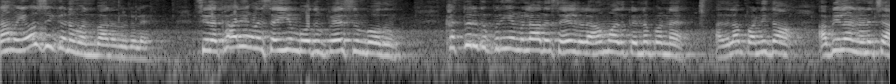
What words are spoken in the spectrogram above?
நாம் யோசிக்கணும் அன்பானவர்களே. சில காரியங்களை செய்யும் போதும் பேசும்போதும் கத்தருக்கு பிரியமில்லாத செயல்களை ஆமாம் அதுக்கு என்ன பண்ண? அதெல்லாம் பண்ணி தான் அப்படிலாம் நினச்சா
